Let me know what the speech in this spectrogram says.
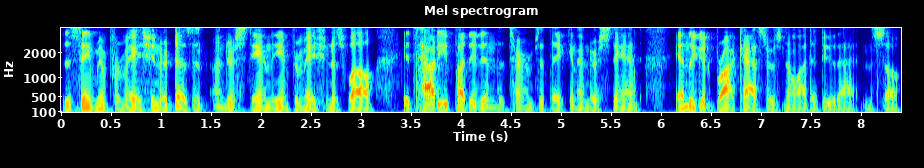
the same information or doesn't understand the information as well, it's how do you put it in the terms that they can understand? And the good broadcasters know how to do that. And so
